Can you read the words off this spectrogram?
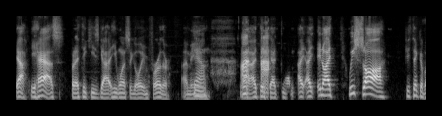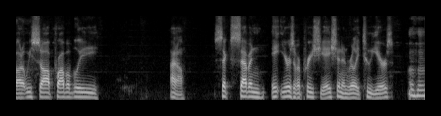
yeah, he has, but I think he's got, he wants to go even further. I mean, Yeah. I, I- think I- that, um, I, I, you know, I, we saw, if you think about it, we saw probably, I don't know, six, seven, eight years of appreciation in really two years. hmm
